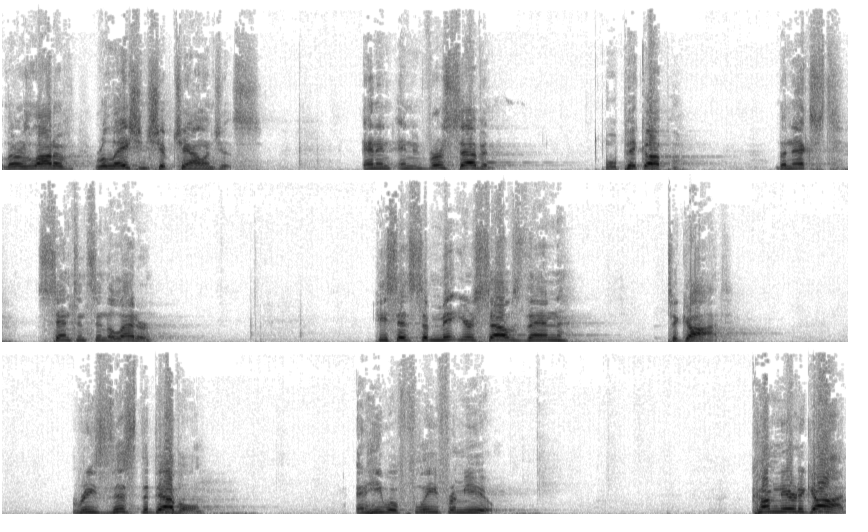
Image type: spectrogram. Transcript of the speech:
There was a lot of relationship challenges. And in, and in verse 7, we'll pick up the next sentence in the letter. He says, Submit yourselves then to God. Resist the devil and he will flee from you. Come near to God,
